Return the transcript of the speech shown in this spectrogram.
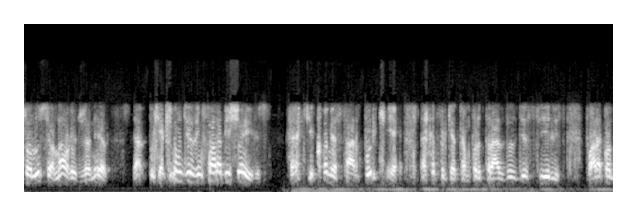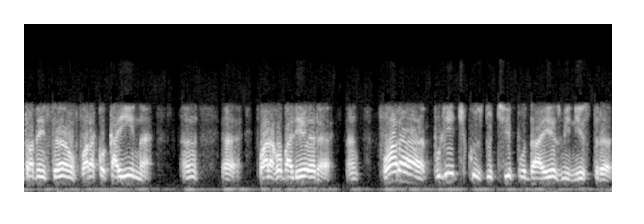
solucionar o Rio de Janeiro? Por que, que não dizem fora bicheiros? que começaram. Por quê? Porque estão por trás dos desfiles. Fora contravenção, fora cocaína, é, fora roubalheira, fora políticos do tipo da ex-ministra,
